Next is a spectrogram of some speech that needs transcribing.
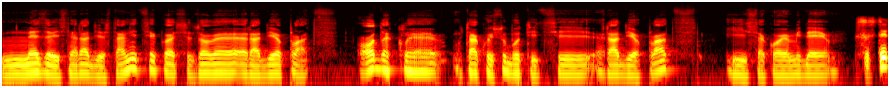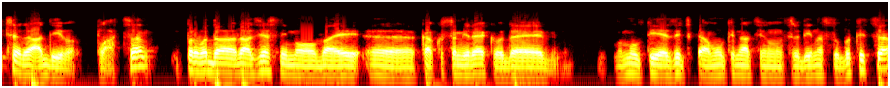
nezavisne radio stanice koja se zove Radio Plac. Odakle u takvoj subotici Radio Plac i sa kojom idejom? Što se tiče Radio Placa, prvo da razjasnimo ovaj, e, kako sam i rekao da je multijezička, multinacionalna sredina Subotica,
